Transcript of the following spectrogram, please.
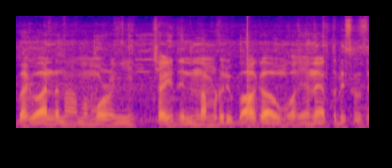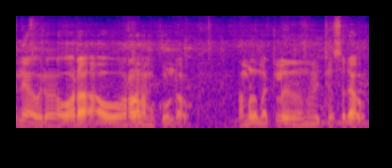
ഭഗവാന്റെ നാമം മുഴങ്ങി ചൈതന്യം നമ്മുടെ ഒരു ഭാഗമാകുമ്പോൾ ഞാൻ നേരത്തെ ഡിസ്കസിലെ ആ ഒരു ഓറ ആ ഓറ നമുക്കുണ്ടാവും നമ്മൾ മറ്റുള്ളവരിൽ നിന്ന് വ്യത്യസ്തരാകും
